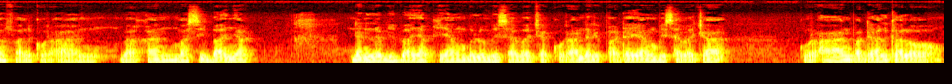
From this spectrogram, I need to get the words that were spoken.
hafal Quran. Bahkan masih banyak dan lebih banyak yang belum bisa baca Quran daripada yang bisa baca Quran. Padahal kalau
